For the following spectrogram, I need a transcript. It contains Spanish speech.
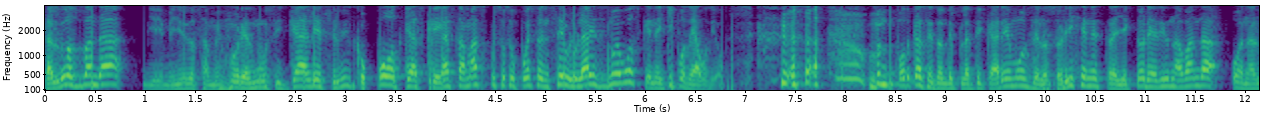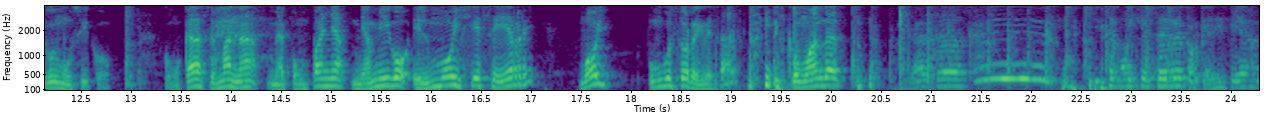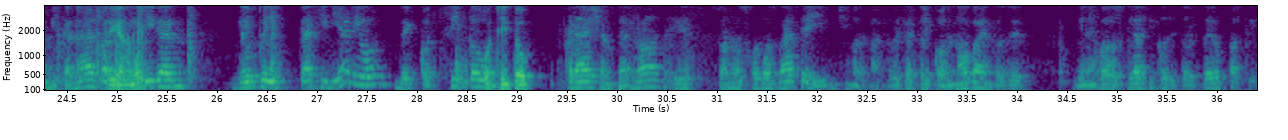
Saludos banda, bienvenidos a Memorias Musicales, el único podcast que gasta más presupuesto en celulares nuevos que en equipo de audio. Un podcast en donde platicaremos de los orígenes, trayectoria de una banda o en algún músico. Como cada semana me acompaña mi amigo el Moy GCR. Moy, un gusto regresar. ¿Cómo andas? Gracias. Dice Moy GCR porque así se llama mi canal. Para Sigan que sigan gameplays casi diario de Cochito, Cochito, Crash on the Run. Es, son los juegos base y un chingo de más. Ahorita estoy con Nova, entonces vienen juegos clásicos y todo el pedo para que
